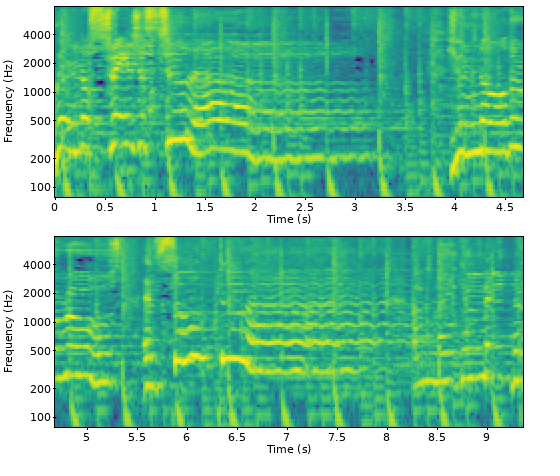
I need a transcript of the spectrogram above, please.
We're no strangers to love. You know the rules, and so do I no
